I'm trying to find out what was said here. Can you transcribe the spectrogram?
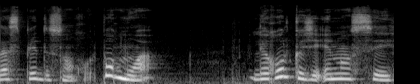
aspects de son rôle. Pour moi, les rôles que j'ai énoncés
